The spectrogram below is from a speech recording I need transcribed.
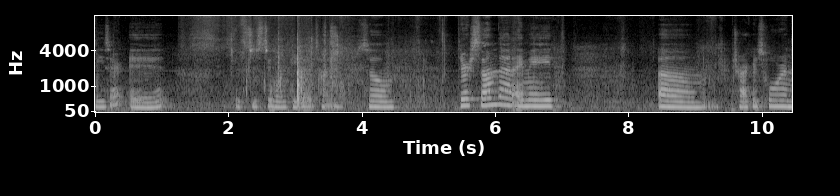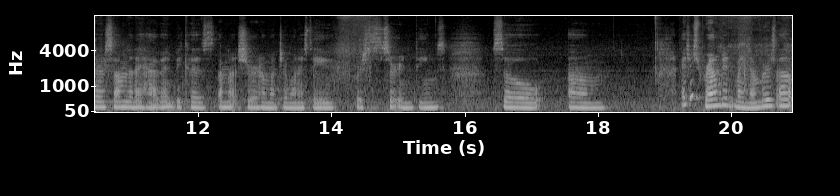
these are it. Let's just do one page at a time. So there's some that I made um, trackers for and there's some that I haven't because I'm not sure how much I want to save for certain things. So um, I just rounded my numbers up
